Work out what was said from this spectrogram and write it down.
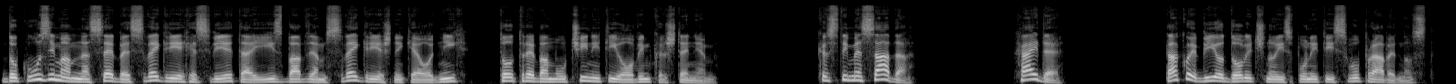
Dok uzimam na sebe sve grijehe svijeta i izbavljam sve griješnike od njih, to trebam učiniti ovim krštenjem. Krsti me sada. Hajde. Tako je bio dolično ispuniti svu pravednost.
